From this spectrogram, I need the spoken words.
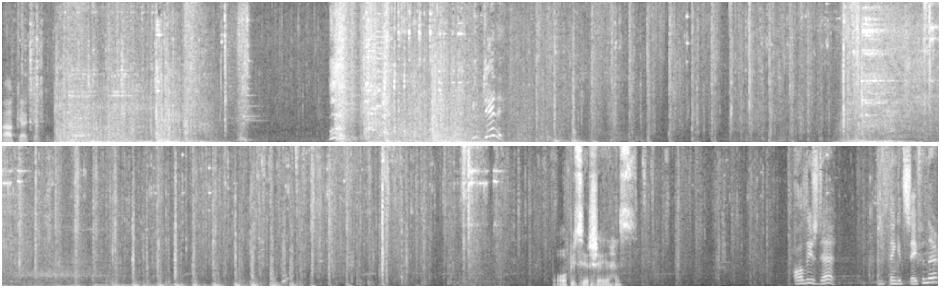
اوكي اوكي اوكي All these dead. You think it's safe in there?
